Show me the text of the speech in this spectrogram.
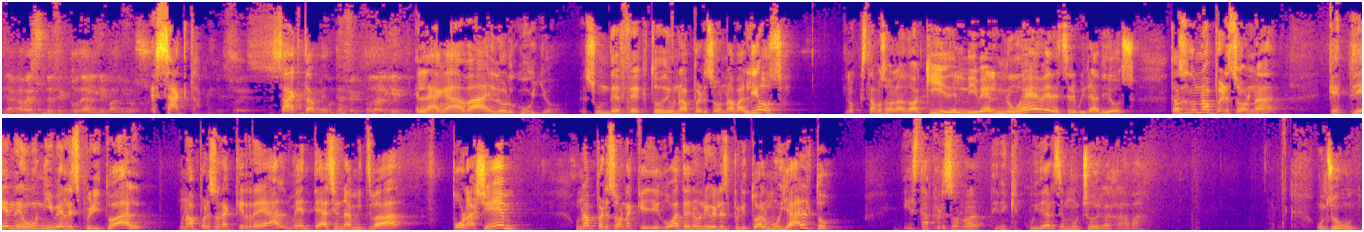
La gaba es un defecto de alguien valioso. Exactamente. Eso es Exactamente. Un defecto de alguien. La gaba, el orgullo, es un defecto de una persona valiosa. Lo que estamos hablando aquí, del nivel 9 de servir a Dios. Estás hablando de una persona que tiene un nivel espiritual. Una persona que realmente hace una mitzvah por Hashem. Una persona que llegó a tener un nivel espiritual muy alto. Y esta persona tiene que cuidarse mucho de la gaba. Un segundo.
